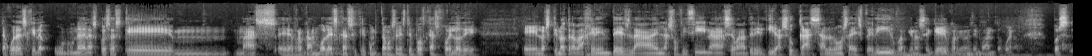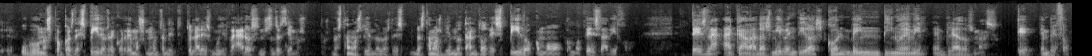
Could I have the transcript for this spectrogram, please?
¿Te acuerdas que la- una de las cosas que mm, más eh, rocambolescas que contamos en este podcast fue lo de eh, los que no trabajen en Tesla en las oficinas se van a tener que ir a su casa, los vamos a despedir porque no sé qué, porque no sé cuánto. Bueno, pues eh, hubo unos pocos despidos, recordemos un montón de titulares muy raros y nosotros decíamos, pues no estamos viendo los no estamos viendo tanto despido como, como Tesla dijo. Tesla acaba 2022 con 29.000 empleados más. ¿Qué empezó?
